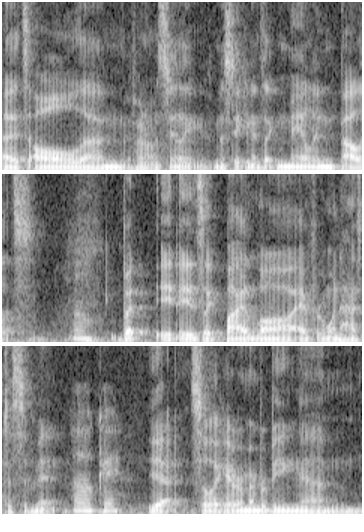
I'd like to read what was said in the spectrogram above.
Uh, it's all, um, if I'm not mistaken, mistaken, it's like mail-in ballots. oh But it is like by law, everyone has to submit. Oh, okay. Yeah. So like I remember being um,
